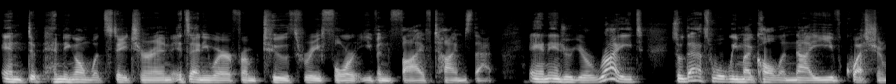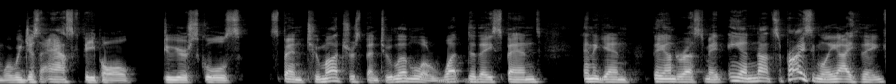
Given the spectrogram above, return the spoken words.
And depending on what state you're in, it's anywhere from two, three, four, even five times that. And Andrew, you're right. So that's what we might call a naive question, where we just ask people, do your schools spend too much or spend too little, or what do they spend? And again, they underestimate. And not surprisingly, I think,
